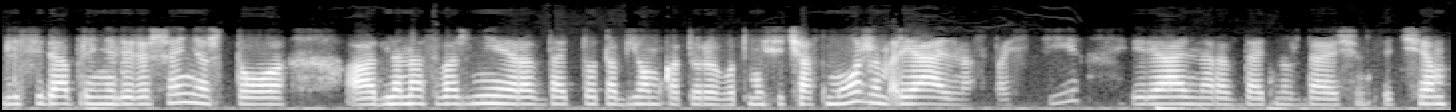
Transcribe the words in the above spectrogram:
для себя приняли решение, что а, для нас важнее раздать тот объем, который вот мы сейчас можем, реально спасти и реально раздать нуждающимся, чем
